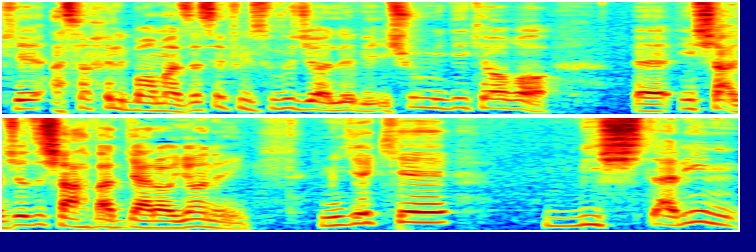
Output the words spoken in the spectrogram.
که اصلا خیلی بامزه است فیلسوف جالبی. ایشون میگه که آقا این ش- جز شهوتگرایانه این. میگه که بیشترین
